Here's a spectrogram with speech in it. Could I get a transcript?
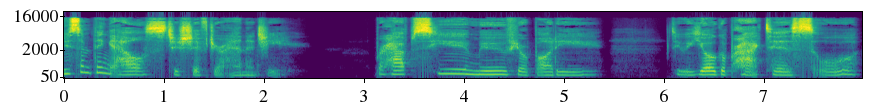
Do something else to shift your energy. Perhaps you move your body, do a yoga practice, or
